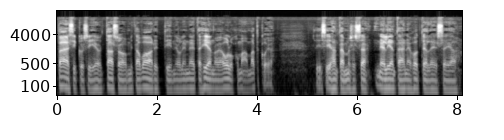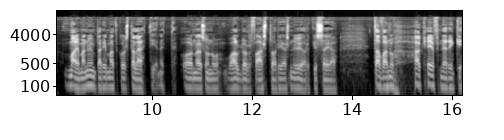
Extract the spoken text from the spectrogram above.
pääsikö siihen tasoon, mitä vaadittiin, niin oli näitä hienoja ulkomaanmatkoja. Siis ihan tämmöisessä neljän tähden hotelleissa ja maailman ympäri matkoista lähtien. Että olen asunut Waldorf Astorias New Yorkissa ja tavannut Hugh Hefnerinkin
